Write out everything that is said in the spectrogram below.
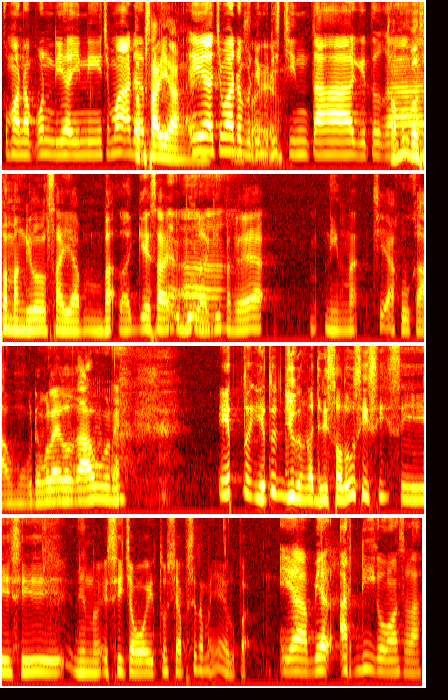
ke mana pun dia ini. Cuma ada Tetap sayang ya, Iya, cuma ada benih-benih cinta gitu kan. Kamu gak usah manggil saya mbak lagi, ya, saya ibu Heeh. lagi, panggilnya Nina, Ci aku kamu, udah mulai aku kamu nih. itu itu juga nggak jadi solusi sih si si Nino si cowok itu siapa sih namanya ya lupa. Iya, biar Ardi kalau nggak salah.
